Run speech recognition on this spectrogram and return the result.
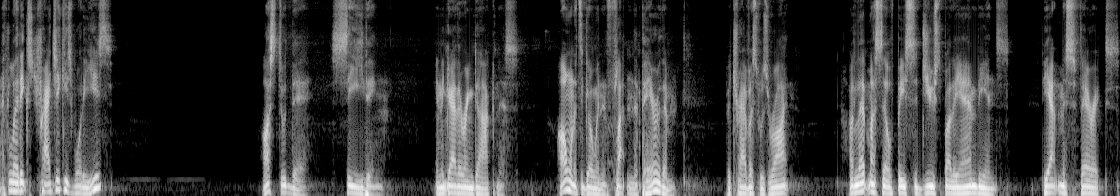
Athletics tragic is what he is. I stood there, seething, in the gathering darkness. I wanted to go in and flatten the pair of them, but Travis was right. I'd let myself be seduced by the ambience, the atmospherics.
